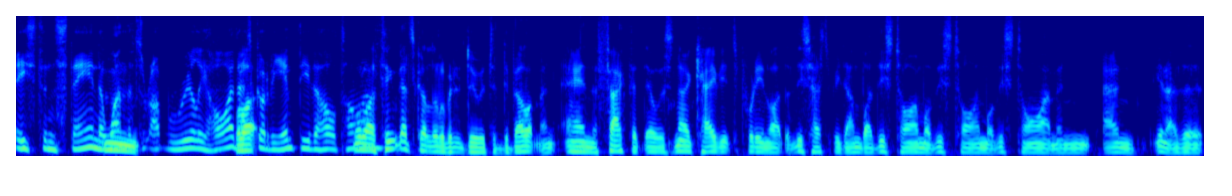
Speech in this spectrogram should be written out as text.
eastern stand, the one Mm. that's up really high, Well, that's I- got to be empty the whole time. Well, I think that's got a little bit to do with the development and the fact that there was no caveats put in like that. This has to be done by this time or this time or this time, and and you know the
